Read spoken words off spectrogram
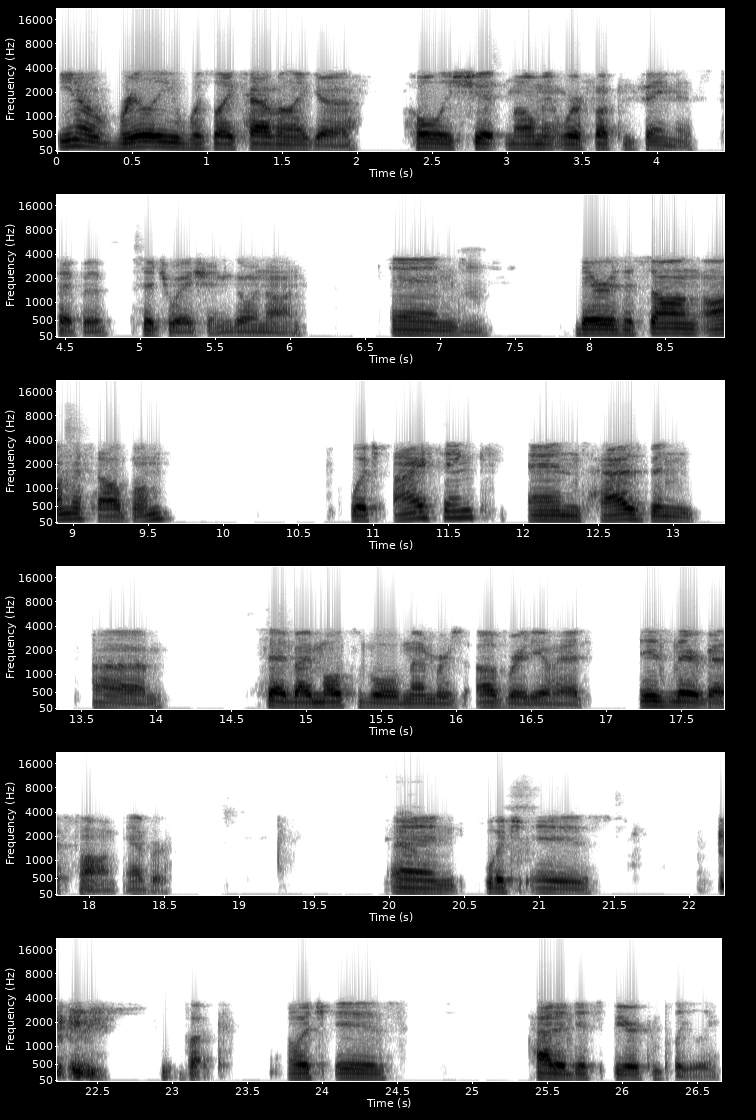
you know, really was like having like a holy shit moment, we're fucking famous type of situation going on. And Mhm. there is a song on this album, which I think and has been um, said by multiple members of Radiohead is their best song ever. And which is, fuck, which is How to Disappear Completely.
